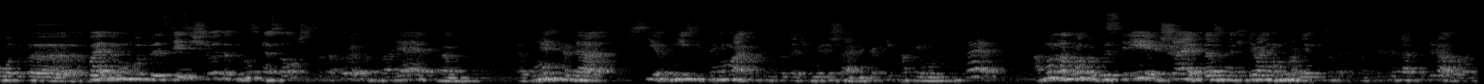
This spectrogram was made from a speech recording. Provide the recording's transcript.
Вот, э, поэтому вот здесь еще это дружное сообщество, которое позволяет, э, понимаете, когда все вместе понимают, какую задачу мы решаем какие проблемы возникают, оно намного быстрее решает даже на федеральном уровне эту задачу. Потому что когда федералу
